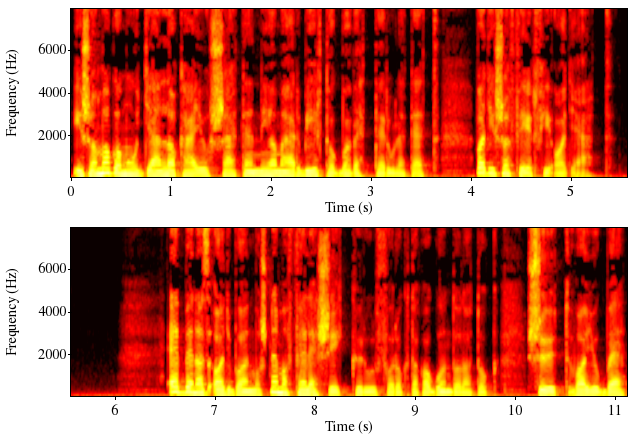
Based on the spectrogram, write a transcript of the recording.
és a maga módján lakályossá tenni a már birtokba vett területet, vagyis a férfi agyát. Ebben az agyban most nem a feleség körül forogtak a gondolatok, sőt, valljuk be,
